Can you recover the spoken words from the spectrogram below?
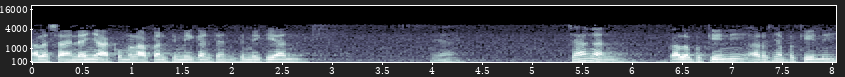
Kalau seandainya aku melakukan demikian dan demikian ya jangan. Kalau begini harusnya begini.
